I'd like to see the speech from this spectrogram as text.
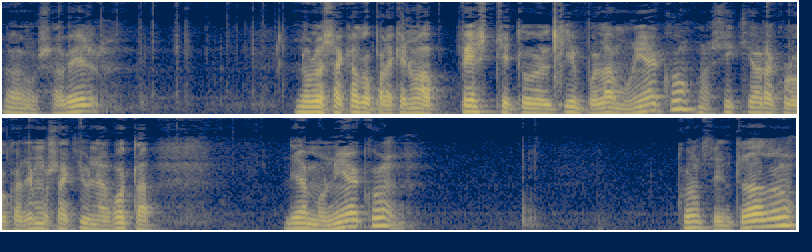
Vamos a ver. No lo he sacado para que no apeste todo el tiempo el amoníaco, así que ahora colocaremos aquí una gota de amoníaco concentrado.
